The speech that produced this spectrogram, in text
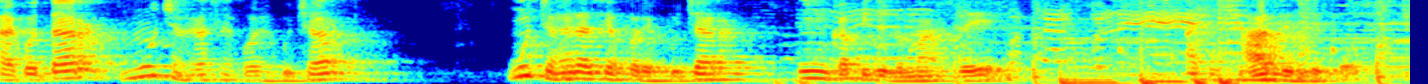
acotar, muchas gracias por escuchar. Muchas gracias por escuchar un capítulo más de ATC Podcast.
